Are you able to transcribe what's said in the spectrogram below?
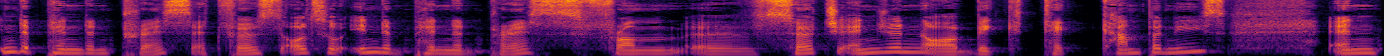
independent press at first, also independent press from a search engine or big tech companies, and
